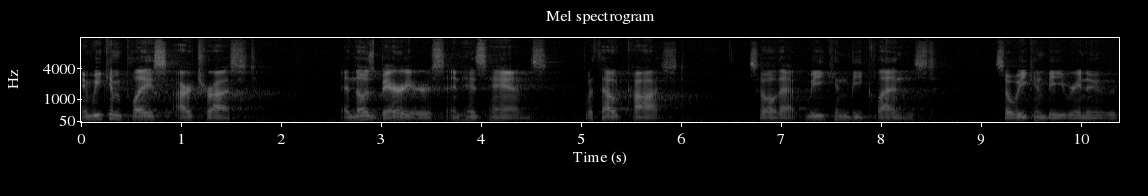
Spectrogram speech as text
And we can place our trust in those barriers in His hands without cost so that we can be cleansed, so we can be renewed.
